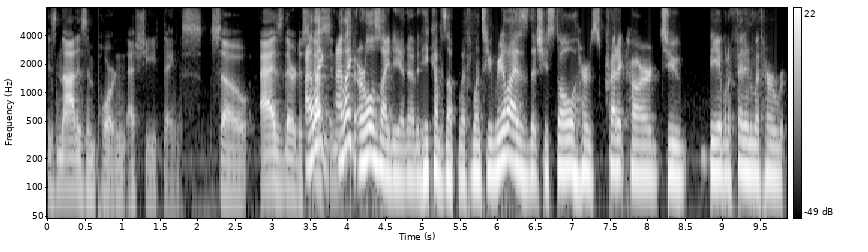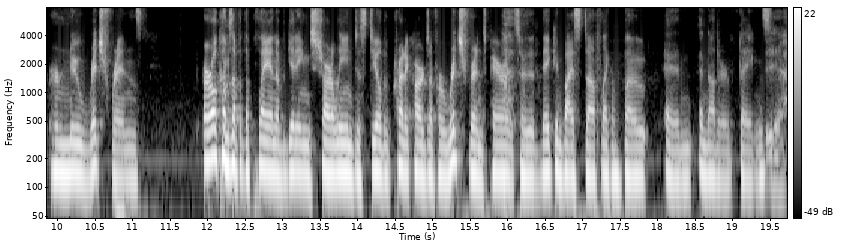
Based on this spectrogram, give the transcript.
is not as important as she thinks. So as they're discussing, I like I like Earl's idea though that he comes up with once he realizes that she stole her credit card to be able to fit in with her her new rich friends. Earl comes up with the plan of getting Charlene to steal the credit cards of her rich friends' parents so that they can buy stuff like a boat and and other things. Yeah.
